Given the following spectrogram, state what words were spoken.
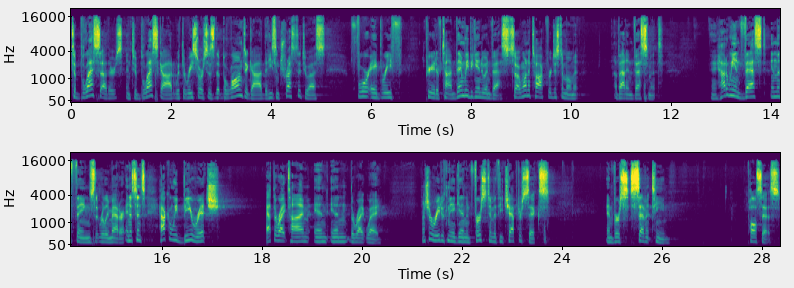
to bless others and to bless God with the resources that belong to God that He's entrusted to us for a brief period of time. Then we begin to invest. So I want to talk for just a moment about investment. How do we invest in the things that really matter? In a sense, how can we be rich at the right time and in the right way? I want you to read with me again in 1 Timothy chapter 6 and verse 17. Paul says,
